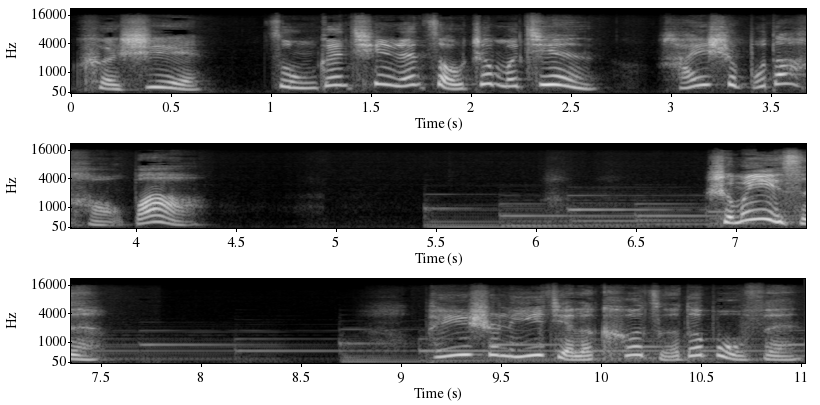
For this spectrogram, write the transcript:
可是总跟亲人走这么近，还是不大好吧？什么意思？裴师理解了苛责的部分，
